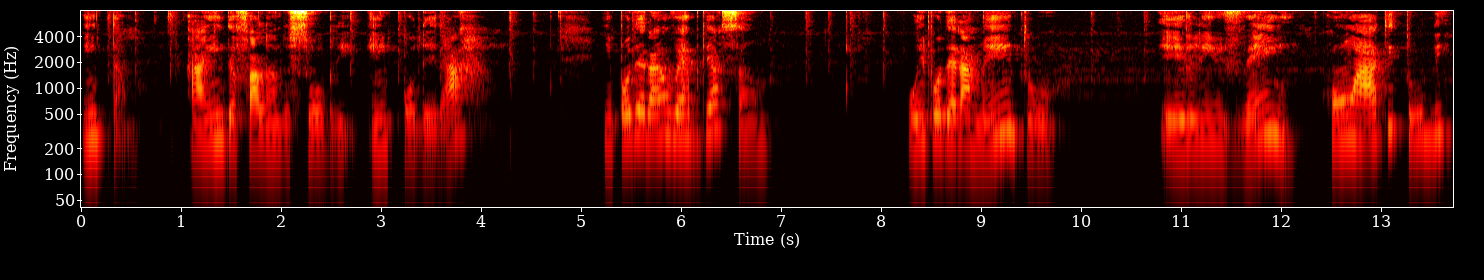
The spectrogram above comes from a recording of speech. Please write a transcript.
então, ainda falando sobre empoderar, empoderar é um verbo de ação. O empoderamento ele vem com a atitude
